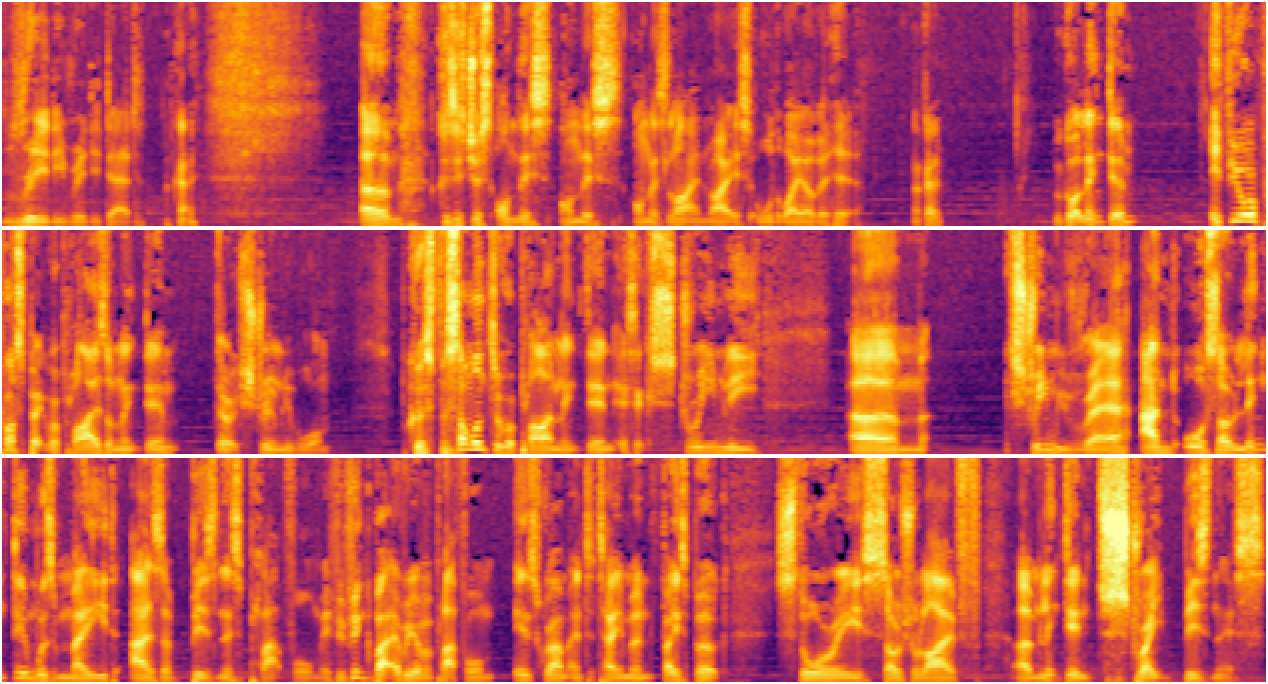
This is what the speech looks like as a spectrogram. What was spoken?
really, really dead. Okay, um, because it's just on this on this on this line, right? It's all the way over here. Okay, we've got LinkedIn. If your prospect replies on LinkedIn, they're extremely warm. Because for someone to reply on LinkedIn, it's extremely um, extremely rare and also linkedin was made as a business platform. If you think about every other platform instagram entertainment facebook stories social life um, linkedin straight business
